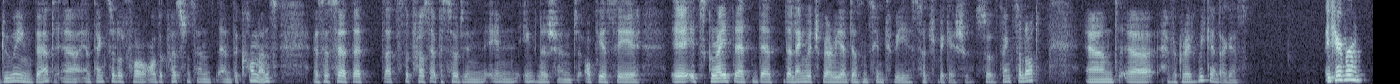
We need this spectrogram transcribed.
doing that, uh, and thanks a lot for all the questions and, and the comments. As I said, that that's the first episode in in English, and obviously it's great that that the language barrier doesn't seem to be such a big issue. So thanks a lot, and uh, have a great weekend, I guess. Thank you, everyone.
